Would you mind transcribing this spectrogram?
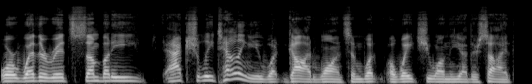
or whether it's somebody actually telling you what god wants and what awaits you on the other side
